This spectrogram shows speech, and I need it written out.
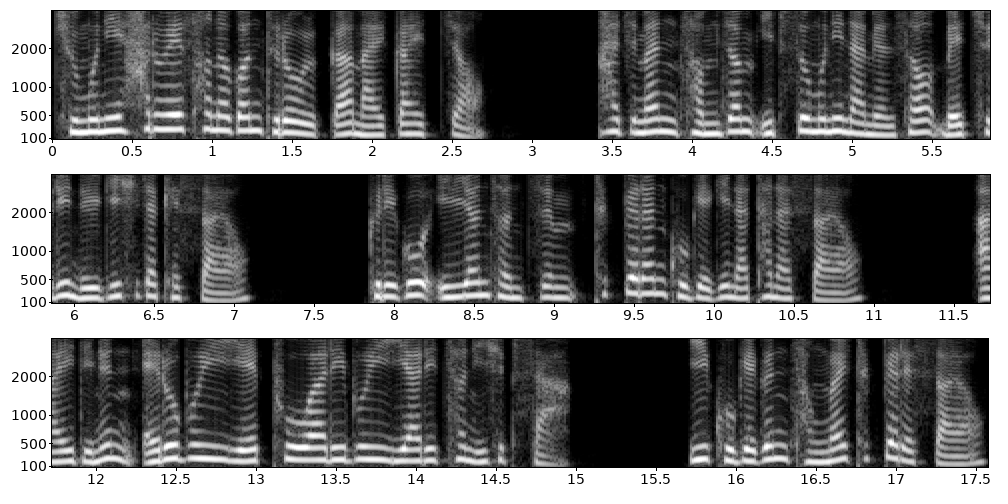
주문이 하루에 서너 건 들어올까 말까 했죠. 하지만 점점 입소문이 나면서 매출이 늘기 시작했어요. 그리고 1년 전쯤 특별한 고객이 나타났어요. 아이디는 LOVEFOREVER2024. 이 고객은 정말 특별했어요.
